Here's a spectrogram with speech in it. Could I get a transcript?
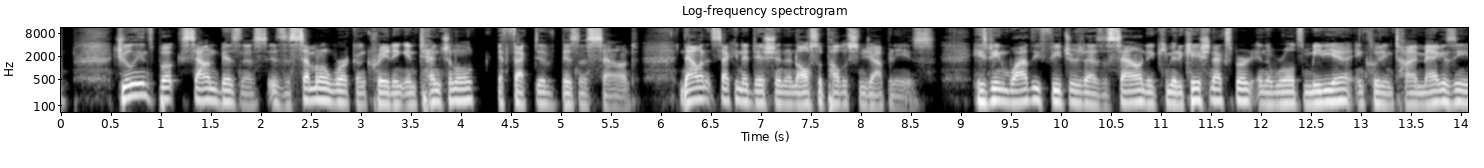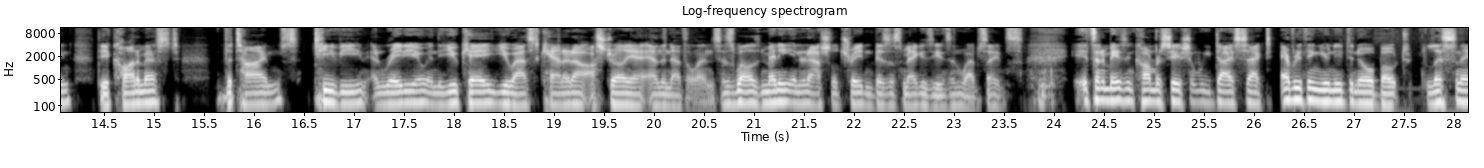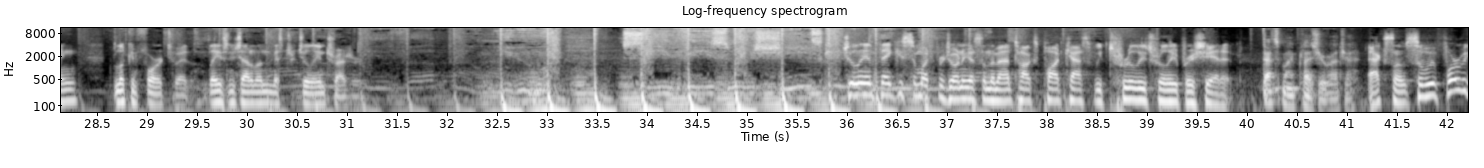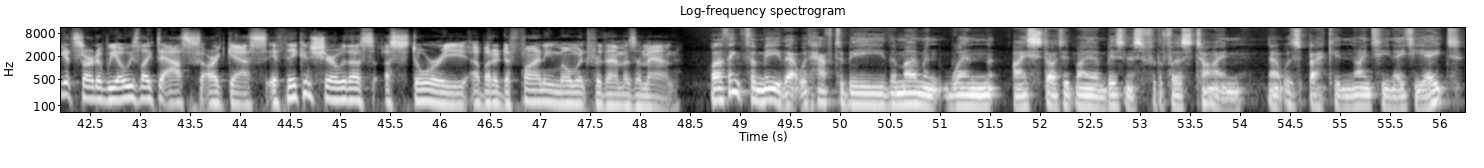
Julian's book, Sound Business, is a seminal work on creating intentional, effective business sound, now in its second edition and also published in Japanese. He's been widely featured as a sound and communication expert in the world's media, including Time Magazine, The Economist, the Times, TV, and radio in the UK, US, Canada, Australia, and the Netherlands, as well as many international trade and business magazines and websites. It's an amazing conversation. We dissect everything you need to know about listening. Looking forward to it. Ladies and gentlemen, Mr. Julian Treasure. Julian, thank you so much for joining us on the Man Talks podcast. We truly, truly appreciate it. That's my pleasure, Roger. Excellent. So before we get started, we always like to ask our guests if they can share with us a story about a defining moment for them as a man. Well, I think for me, that would have to be the moment when I started my own business for the first time. That was back in 1988,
